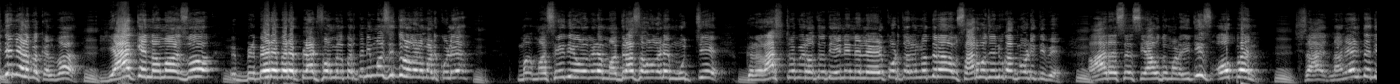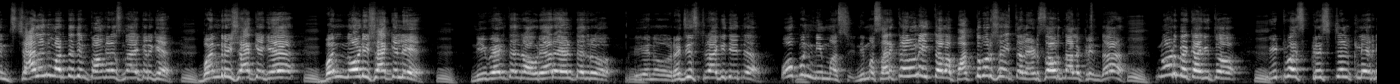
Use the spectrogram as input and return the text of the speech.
ಇದನ್ನ ಇದೇನ್ ಹೇಳ್ಬೇಕಲ್ವಾ? ಯಾಕೆ ನಮಾಜು ಬೇರೆ ಬೇರೆ ಪ್ಲಾಟ್ಫಾರ್ಮ್ ಅಲ್ಲಿ ಬರ್ತಾರೆ? ನಿಮ್ಮ ಮಸೀದಿ ಒಳಗಡೆ ಮಾಡ್ಕೊಳ್ಳಿ. ಮಸೀದಿ ಒಳಗಡೆ ಮದ್ರಾಸ್ ಒಳಗಡೆ ಮುಚ್ಚಿ ರಾಷ್ಟ್ರ ವಿರೋಧದ ಏನೇನೆಲ್ಲ ಹೇಳ್ಕೊಡ್ತಾರೆ ಅನ್ನೋದನ್ನ ನಾವು ಸಾರ್ವಜನಿಕವಾಗಿ ನೋಡಿದ್ದೀವಿ. ಆರ್ ಎಸ್ ಎಸ್ ಯಾವ್ದು ಮಾಡೋದು ಇಟ್ ಈಸ್ ಓಪನ್ ನಾನು ಹೇಳ್ತಾ ಇದ್ದೀನಿ ಚಾಲೆಂಜ್ ಮಾಡ್ತಾ ಇದ್ದೀನಿ ಕಾಂಗ್ರೆಸ್ ನಾಯಕರಿಗೆ. ಬನ್ರಿ ಶಾಖೆಗೆ ಬಂದ್ ನೋಡಿ ಶಾಖೆಲಿ. ನೀವ್ ಹೇಳ್ತಾ ಇದ್ರು ಅವ್ರು ಯಾರೋ ಹೇಳ್ತಾ ಇದ್ರು ಏನು ರಿಜಿಸ್ಟರ್ ಆಗಿದೆ ಓಪನ್ ನಿಮ್ಮ ನಿಮ್ಮ ಸರ್ಕಾರನೇ ಇತ್ತಲ್ಲ ಹತ್ತು ವರ್ಷ ಇತ್ತಲ್ಲ ಎರಡ್ ಸಾವಿರದ ನಾಲ್ಕರಿಂದ? ನೋಡ್ಬೇಕಾಗಿತ್ತು. ಇಟ್ ವಾಸ್ ಕ್ರಿಸ್ಟಲ್ ಕ್ಲಿಯರ್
